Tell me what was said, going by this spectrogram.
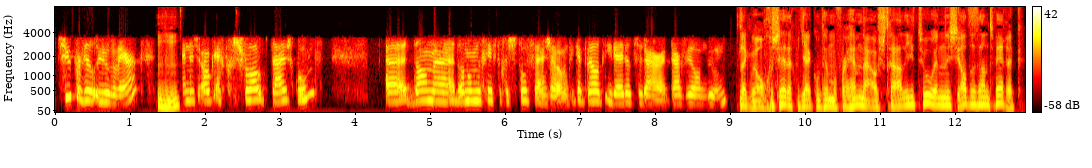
superveel uren werkt. Mm -hmm. En dus ook echt gesloopt thuis komt. Uh, dan, uh, dan om de giftige stoffen en zo. Want ik heb wel het idee dat ze daar, daar veel aan doen. Het lijkt me ongezellig, want jij komt helemaal voor hem naar Australië toe... en is hij altijd aan het werk.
